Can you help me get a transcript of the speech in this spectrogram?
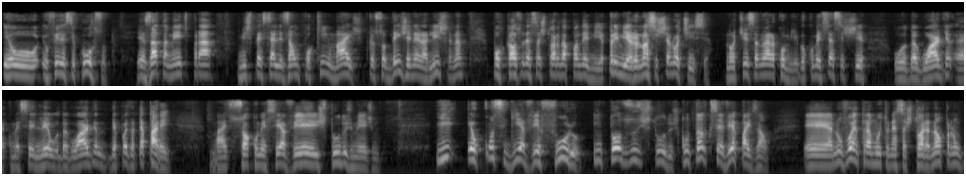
Eu, eu fiz esse curso exatamente para me especializar um pouquinho mais, porque eu sou bem generalista, né? Por causa dessa história da pandemia. Primeiro, eu não assistia notícia. Notícia não era comigo. Eu comecei a assistir o The Guardian, é, comecei a ler o The Guardian, depois até parei, mas só comecei a ver estudos mesmo. E eu conseguia ver furo em todos os estudos, contanto que você vê, paizão. É, não vou entrar muito nessa história não, para não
